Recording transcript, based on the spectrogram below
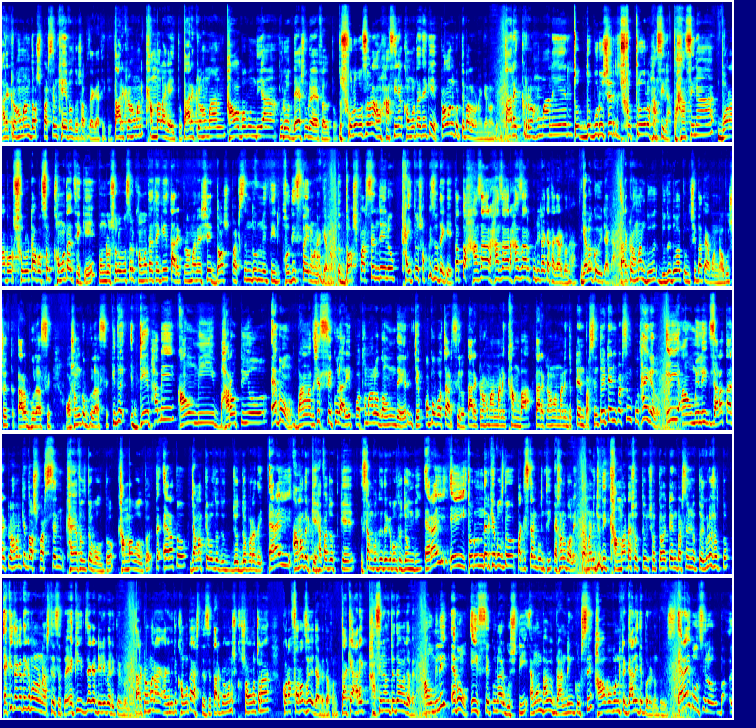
তারেক রহমান দশ পার্সেন্ট খেয়ে ফেলতো সব জায়গা থেকে। তারেক রহমান খাম্বা লাগাইতো। তারেক রহমান হাওয়া ভবন দিয়া পুরো দেশ উড়ে ফেলতো। তো ষোলো বছর আম- হাসিনা ক্ষমতা থেকে প্রমাণ করতে পারল না কেন তারেক রহমানের চোদ্দ পুরুষের শত্রু হলো হাসিনা। তো হাসিনা বরাবর ষোলোটা বছর ক্ষমতা থেকে, পনেরো ষোলো বছর ক্ষমতা থেকে তারেক রহমানের সেই দশ পার্সেন্ট দুর্নীতির হদিস পাইলো না কেন? তো দশ পার্সেন্ট যে লোক খাইতো সবকিছু থেকে, তার তো হাজার হাজার হাজার কোটি টাকা থাকার কথা। গেল কোটি টাকা। তারেক রহমান দুধে দেওয়া তুলসী পাতা এমন না, অবশ্যই তারও ভুল আছে, অসংখ্য ভুল আছে। কিন্তু যেভাবে আওয়ামী, ভারতীয় এবং বাংলাদেশের সেকুলার এই প্রথম আলো গঙ্গদের যে অপপ্রচার ছিল, তারেক রহমান মানে খাম্বা, তারেক রহমান মানে টেন পার্সেন্ট তো এই টেন পার্সেন্ট কোথায় গেল? এই আওয়ামী লীগ যারা তারেক রহমানকে দশ পার্সেন্ট খাইয়া ফেলতো বলতো, খাম্বা বলতো, তো এরা তো জামাতকে বলতো যুদ্ধ- যুদ্ধাপরাধী এরাই আমাদেরকে হেফাজতকে, ইসলামপন্থীদেরকে বলতো জঙ্গি। এরাই এই তরুণদেরকে বলতো পাকিস্তানপন্থী। এখনও বলে, তার মানে যদি খাম্বাটা সত্য সত্য হয় টেন পার্সেন্ট সত্য, এগুলো সত্য। একই জায়গা থেকে বর্ণনা আসতেছে তো একই জায়গায় ডেলিভারি তো এগুলো তারক রহমান আ- আগামীতে ক্ষমতা আসতেছে তারক রহমানের সমালোচনা করা ফরজ হয়ে যাবে তখন। তাকে আরেক হাসিনা হইতে দেওয়া যাবে না। আওয়ামী লীগ এবং এই সেকুলার গোষ্ঠী এমন ভাবে ব্র্যান্ডিং করছে হাওয়া ভবন একটা গালিতে পরিণত হয়েছে। এরাই বলছিল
